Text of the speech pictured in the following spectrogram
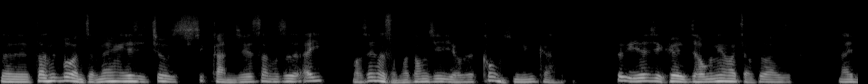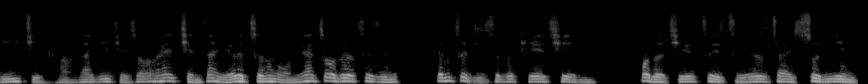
呃，但是不管怎么样，也许就是感觉上是，哎，好像有什么东西有个共鸣感，这个也许可以从另外角度来来理解啊，来理解说，哎，潜在有一个真我，你现在做这个事情跟自己是不是贴切呢？或者其实自己只是在顺应，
